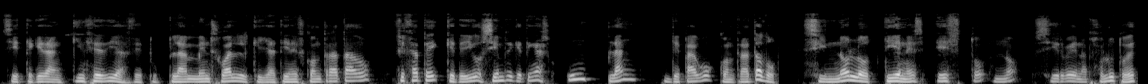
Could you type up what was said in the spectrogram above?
si te quedan 15 días de tu plan mensual, el que ya tienes contratado, fíjate que te digo siempre que tengas un plan de pago contratado. Si no lo tienes, esto no sirve en absoluto, ¿eh?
